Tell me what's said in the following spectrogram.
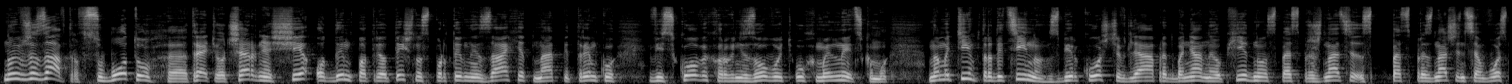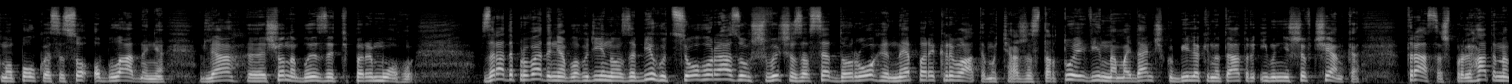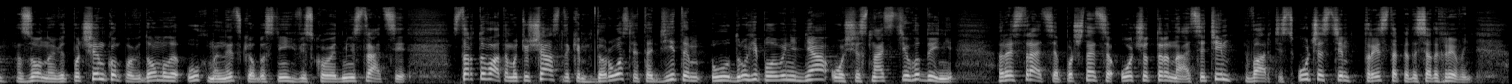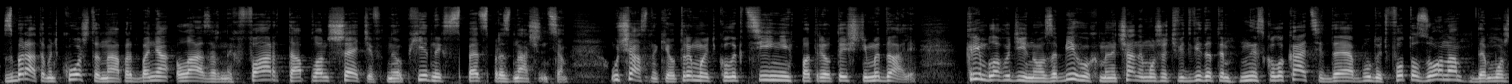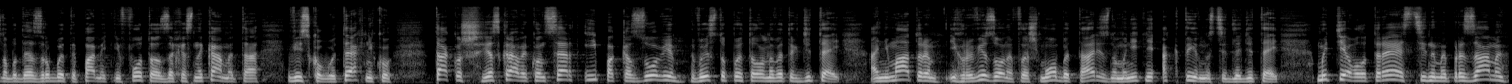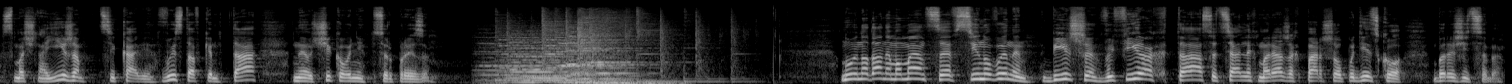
Ну і вже завтра, в суботу, е, 3 червня, ще один патріотично-спортивний захід на підтримку військових організовують у Хмельницькому. На меті традиційно збір коштів для придбання необхідного спецпризначенцям 8-го полку ССО обладнання, для е, що наблизить перемогу. Заради проведення благодійного забігу цього разу швидше за все дороги не перекриватимуть, адже стартує він на майданчику біля кінотеатру імені Шевченка. Траса ж пролягатиме зоною відпочинку. Повідомили у Хмельницькій обласній військовій адміністрації. Стартуватимуть учасники, дорослі та діти у другій половині дня о 16-й годині. Реєстрація почнеться о 14-й. Вартість участі 350 гривень. Збиратимуть кошти на придбання лазерних фар та планшетів, необхідних спецпризначенцям. Учасники отримують колекційні патріотичні медалі. Крім благодійного забігу, хмельничани можуть відвідати низку локацій, де будуть фотозона, де можна буде зробити пам'ятні фото з захисниками та військовою техніку. Також яскравий концерт і показові виступи талановитих дітей, аніматори, ігрові зони, флешмоби та різноманітні активності для дітей. Миттєва лотерея з цінними призами, смачна їжа, цікаві виставки та неочікувані сюрпризи. Ну і на даний момент це всі новини. Більше в ефірах та соціальних мережах першого подільського. Бережіть себе.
